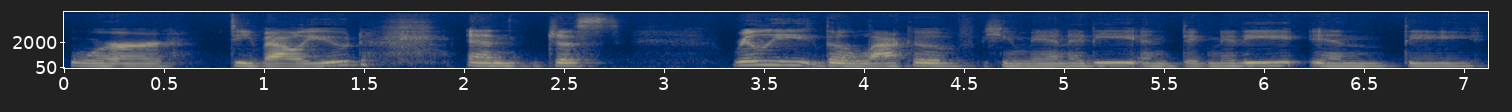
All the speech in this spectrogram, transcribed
were devalued and just really the lack of humanity and dignity in the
